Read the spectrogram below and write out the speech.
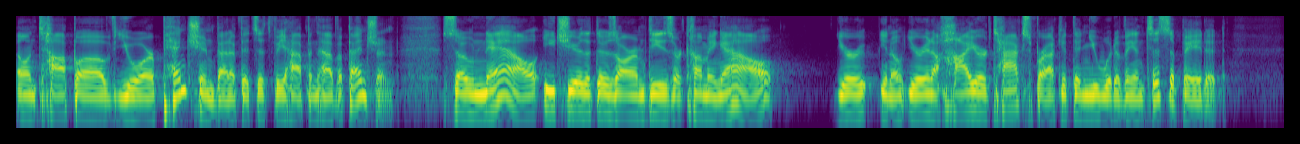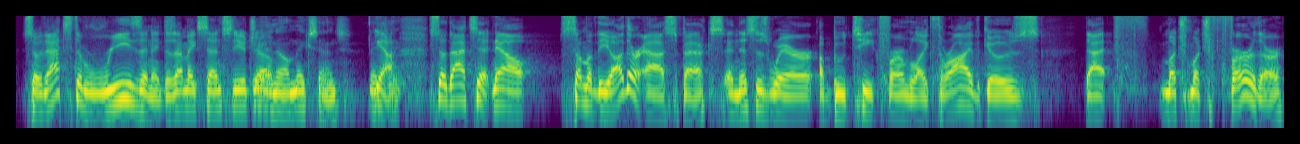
on top of your pension benefits if you happen to have a pension. So now, each year that those RMDs are coming out, you're you know you're in a higher tax bracket than you would have anticipated. So that's the reasoning. Does that make sense to you, Joe? Yeah, no, it makes sense. Makes yeah. Sense. So that's it. Now, some of the other aspects, and this is where a boutique firm like Thrive goes that much much further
